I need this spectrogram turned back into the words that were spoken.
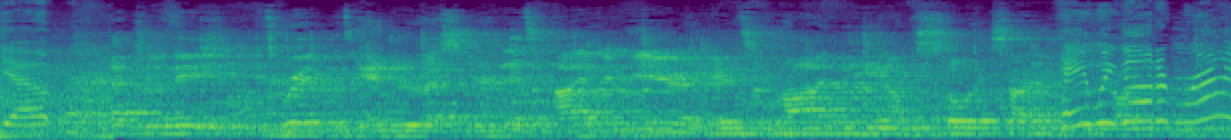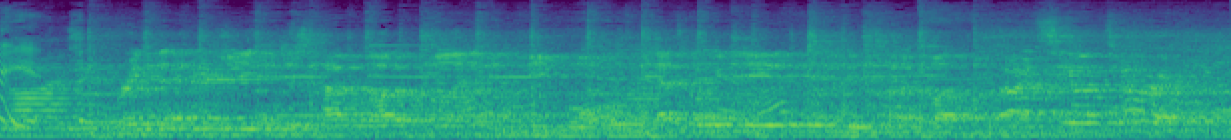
Yep. Congratulations. It's great. It's Andrew Messier. It's Ivan here. It's Rodney. I'm so excited. Hey, we got him right. Bring the energy and just have a lot of fun and people. That's what we need. It's a of fun. All right, see you on October.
